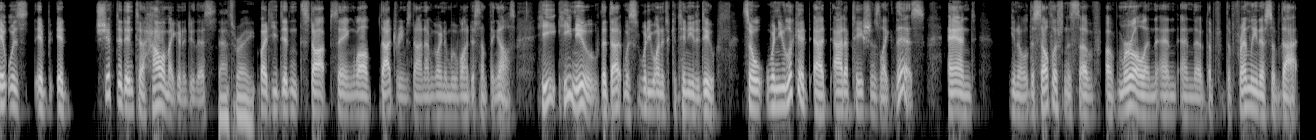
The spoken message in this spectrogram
It was it it shifted into how am I going to do this? That's right. but he didn't stop saying, "Well, that dream's done. I'm going to move on to something else." He he knew that that was what he wanted to continue to do. So when you look at, at adaptations like this, and you know the selflessness of of Merle and and and the the, the friendliness of that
